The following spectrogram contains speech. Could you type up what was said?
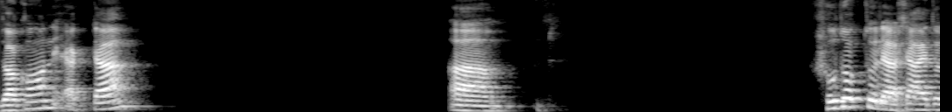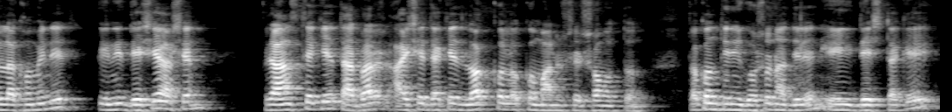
যখন একটা সুযোগ চলে আসে আয়তুল্লাহ খমেনির, তিনি দেশে আসেন, ফ্রান্স থেকে তারপর আইসে দেখে লক্ষ লক্ষ মানুষের সমর্থন। তখন তিনি ঘোষণা দিলেন, এই দেশটাকে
